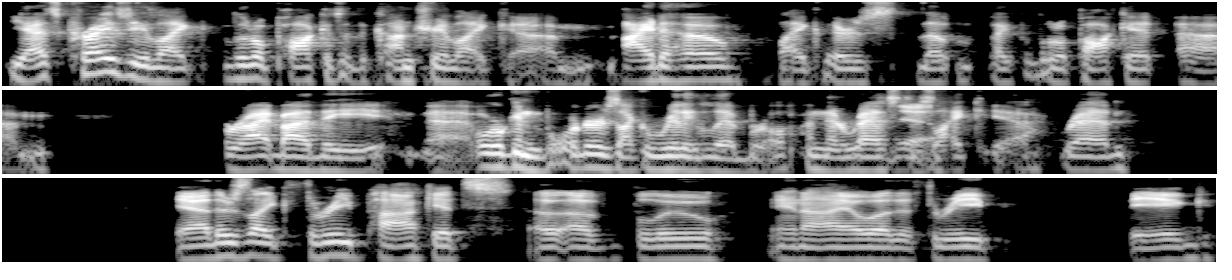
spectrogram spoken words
Yeah, it's crazy. Like little pockets of the country, like um, Idaho. Like there's the like the little pocket um, right by the uh, Oregon border is like really liberal, and the rest is like yeah, red. Yeah, there's like three pockets of, of blue in Iowa, the three big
